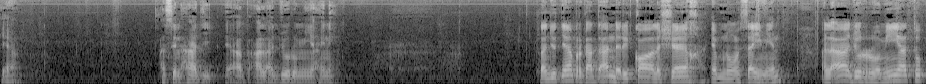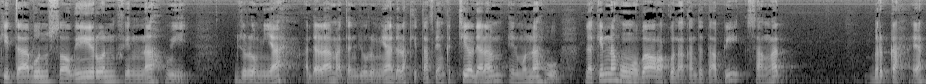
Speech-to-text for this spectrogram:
Ya. Asin haji ya al ajurumiyah ini. Selanjutnya perkataan dari qala syekh ibnu Utsaimin al ajurumiyatu kitabun saghirun fin nahwi. Jurumiyah adalah matan jurumiyah adalah kitab yang kecil dalam ilmu nahwu. Lakinnahu mubarakun akan tetapi sangat berkah ya.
